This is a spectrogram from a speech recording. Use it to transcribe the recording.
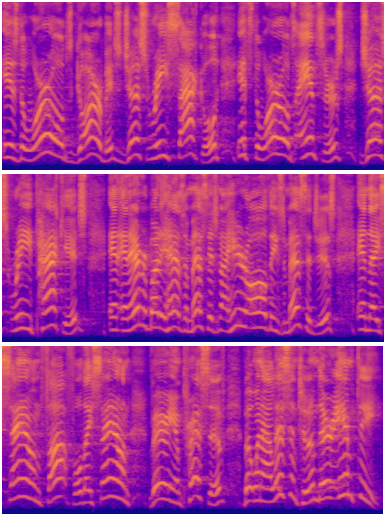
is the world's garbage just recycled. It's the world's answers just repackaged. And, and everybody has a message. And I hear all these messages and they sound thoughtful, they sound very impressive. But when I listen to them, they're empty.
